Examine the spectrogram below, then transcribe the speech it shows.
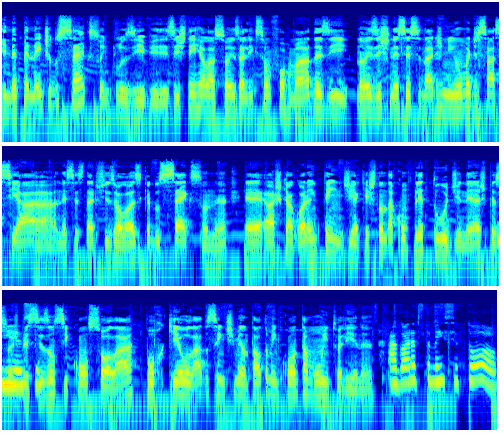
Independente do sexo, inclusive. Existem relações ali que são formadas e não existe necessidade nenhuma de saciar a necessidade fisiológica do sexo, né? É, eu acho que agora eu entendi a questão da completude, né? As pessoas Isso. precisam se consolar porque o lado sentimental também conta muito ali, né? Agora você também citou,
